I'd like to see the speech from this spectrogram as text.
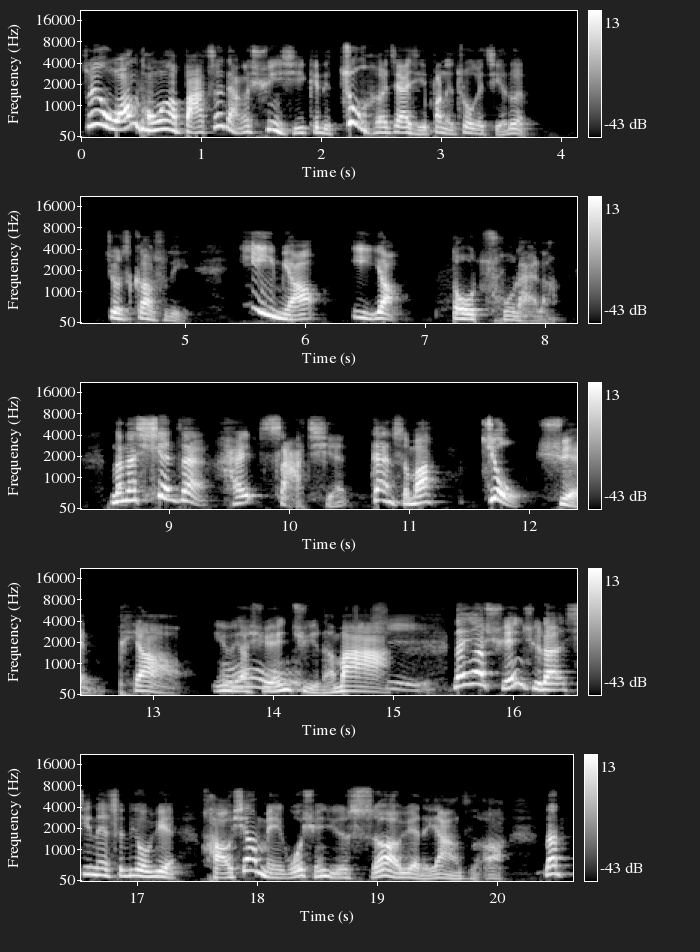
所以王彤啊，把这两个讯息给你综合在一起，帮你做个结论，就是告诉你，疫苗、疫药。都出来了，那他现在还撒钱干什么？就选票，因为要选举了嘛。是，那要选举了，现在是六月，好像美国选举是十二月的样子啊。那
